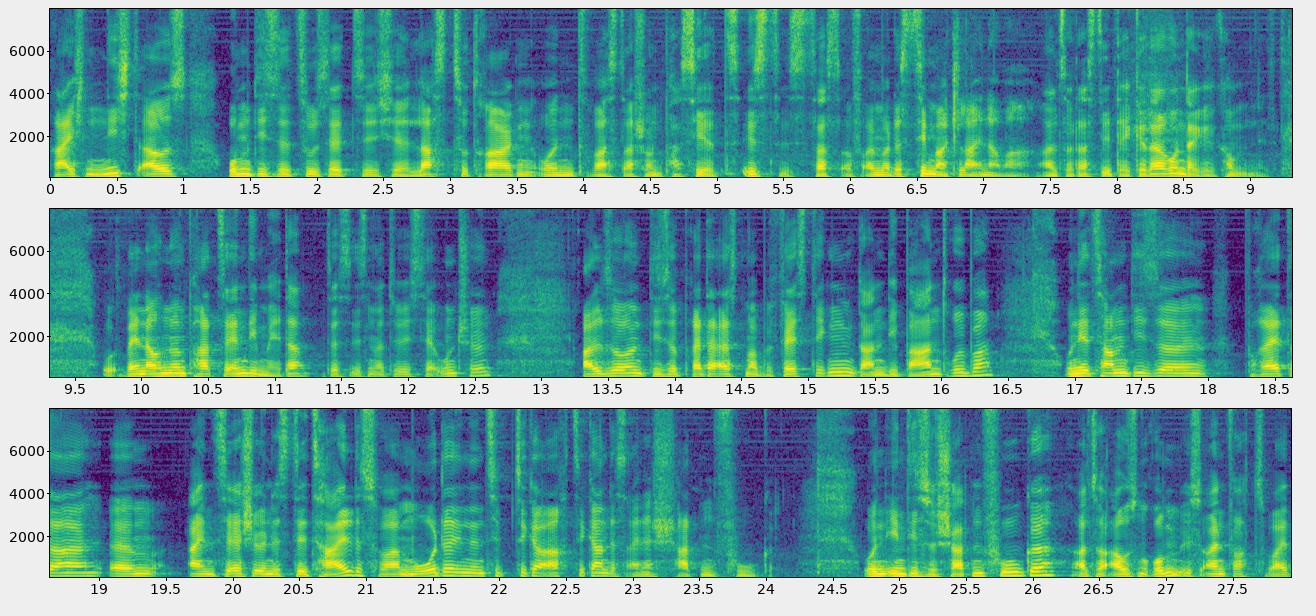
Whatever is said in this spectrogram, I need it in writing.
reichen nicht aus, um diese zusätzliche Last zu tragen. Und was da schon passiert ist, ist, dass auf einmal das Zimmer kleiner war, also dass die Decke da runtergekommen ist. Wenn auch nur ein paar Zentimeter, das ist natürlich sehr unschön. Also diese Bretter erstmal befestigen, dann die Bahn drüber. Und jetzt haben diese Bretter ähm, ein sehr schönes Detail, das war Mode in den 70er, 80ern, das ist eine Schattenfuge. Und in diese Schattenfuge, also außenrum ist einfach zwei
